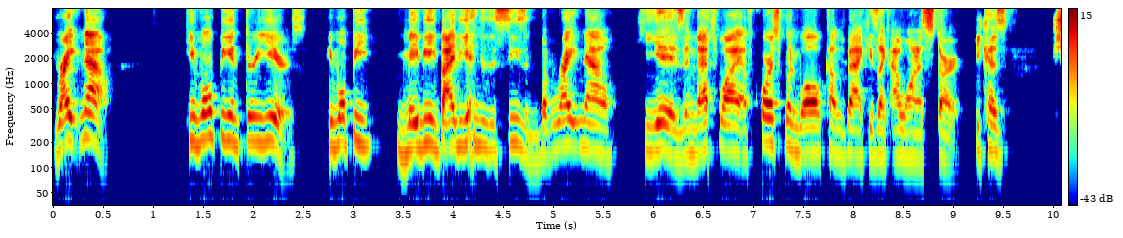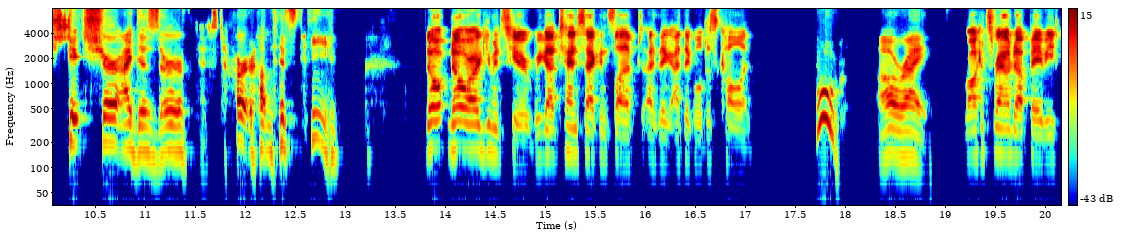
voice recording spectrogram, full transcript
right now. He won't be in three years. He won't be maybe by the end of the season, but right now he is. And that's why, of course, when Wall comes back, he's like, I want to start because shit, sure, I deserve to start on this team. No, no arguments here. We got 10 seconds left. I think I think we'll just call it. Woo. All right. Rockets round up, baby.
